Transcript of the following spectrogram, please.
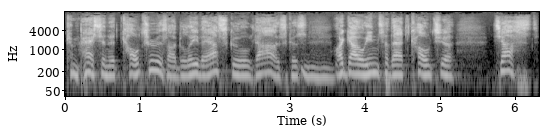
compassionate culture, as I believe our school does, because mm-hmm. I go into that culture just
